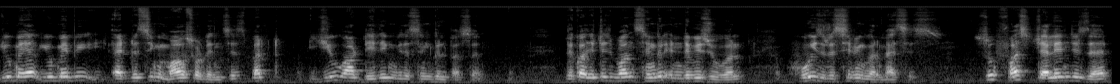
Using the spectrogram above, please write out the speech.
you may you may be addressing mass audiences, but you are dealing with a single person because it is one single individual who is receiving your message. So first challenge is that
